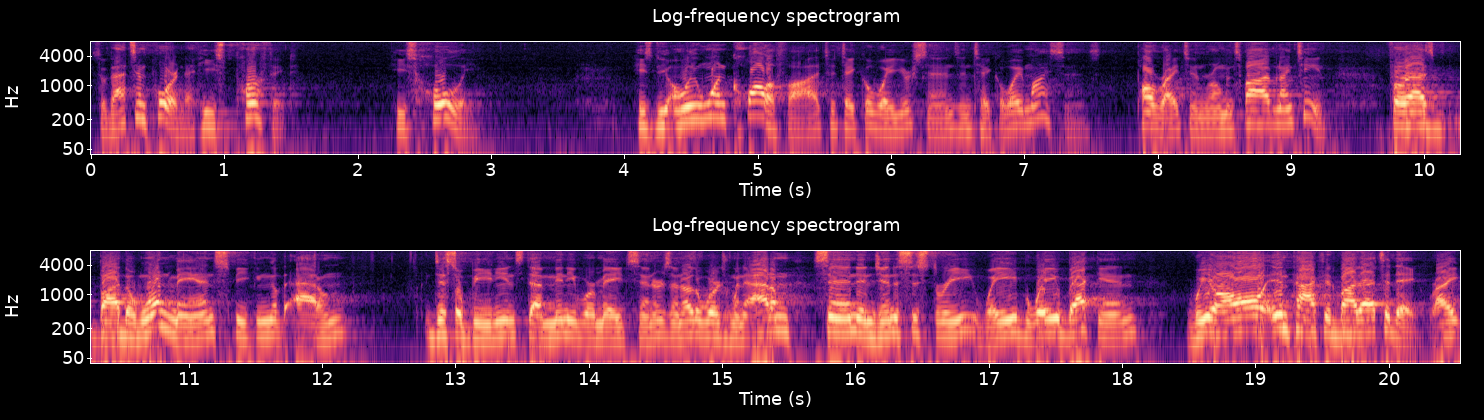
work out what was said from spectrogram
So that's important that he's perfect, he's holy. He's the only one qualified to take away your sins and take away my sins. Paul writes in Romans 5:19, "For as by the one man, speaking of Adam, disobedience that many were made sinners. In other words, when Adam sinned in Genesis 3, way way back in, we are all impacted by that today, right?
